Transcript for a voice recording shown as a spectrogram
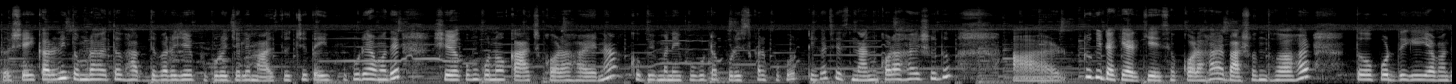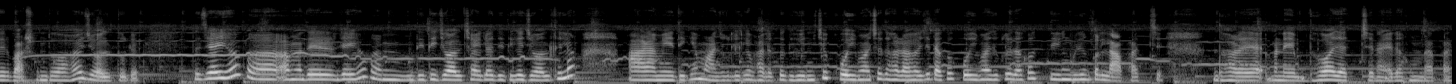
তো সেই কারণেই তোমরা হয়তো ভাবতে পারো যে পুকুরের জলে মাছ ধরছি। তো এই পুকুরে আমাদের সেরকম কোনো কাজ করা হয় না। খুবই মানে এই পুকুরটা পরিষ্কার পুকুর ঠিক আছে? স্নান করা হয় শুধু। আর টুকিটাকি আর কি এইসব করা হয় আর বাসন ধোয়া হয়। তো ওপর দিকেই আমাদের বাসন ধোয়া হয় জল তুলে। তো যাই হোক আমাদের যাই হোক দিদি জল চাইলো, দিদিকে জল দিলাম। আর আমি এদিকে মাছগুলিকে ভালো করে ধুয়ে নিচ্ছি। কই মাছও ধরা হয়েছে। দেখো কই মাছগুলো, দেখো তিন বিরিং করে লাফাচ্ছে। ধরা মানে ধোয়া যাচ্ছে না, এরকম ব্যাপার।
